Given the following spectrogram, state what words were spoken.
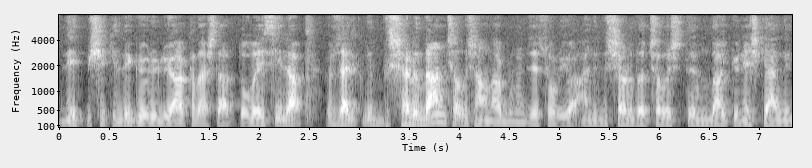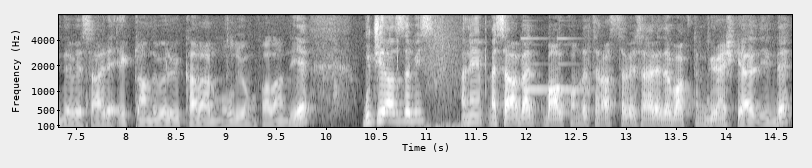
net bir şekilde görülüyor arkadaşlar. Dolayısıyla özellikle dışarıdan çalışanlar bunu bize soruyor. Hani dışarıda çalıştığımda güneş geldiğinde vesaire ekranda böyle bir kararma oluyor mu falan diye. Bu cihazda biz hani mesela ben balkonda terasta vesairede baktım güneş geldiğinde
